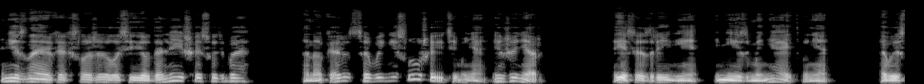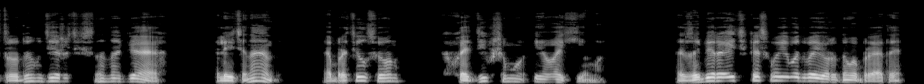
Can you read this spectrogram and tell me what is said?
Не знаю, как сложилась ее дальнейшая судьба, но, кажется, вы не слушаете меня, инженер. Если зрение не изменяет мне, вы с трудом держитесь на ногах. Лейтенант, обратился он к входившему Иоахиму. Забирайте-ка своего двоюродного брата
